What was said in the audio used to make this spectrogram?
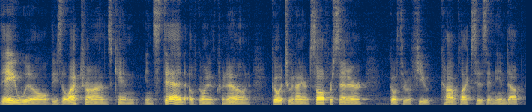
they will, these electrons can, instead of going to the quinone, go to an iron sulfur center, go through a few complexes, and end up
